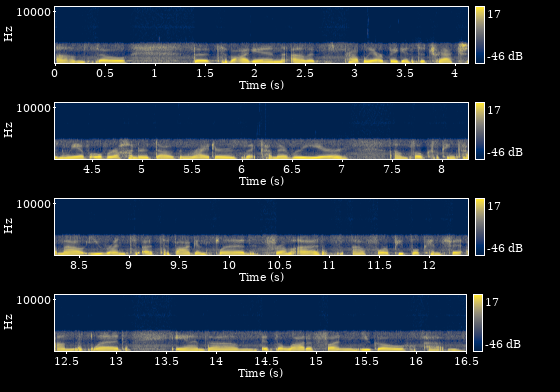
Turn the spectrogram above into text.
Um, so the toboggan, um, it's probably our biggest attraction. We have over 100,000 riders that come every year. Um, folks can come out. You rent a toboggan sled from us. Uh, four people can fit on the sled, and um, it's a lot of fun. You go um,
